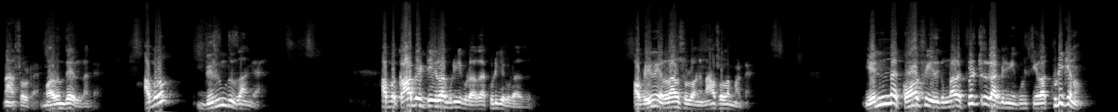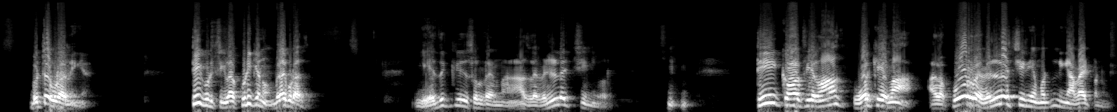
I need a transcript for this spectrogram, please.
நான் சொல்றேன். மருந்தே இல்லைங்க. அப்புறம் விருந்து தாங்க. அப்ப காபி டீ எல்லாம் குடிக்கக்கூடாது? அப்படின்னு எல்லாரும் சொல்லுவாங்க. நான் சொல்ல மாட்டேன். என்ன காஃபி இதுக்கு முன்னால ஃபில்டர் காஃபி நீங்க குடிச்சீங்களா? குடிக்கணும். விட்டுறக்கூடாது நீங்க. டீ குடிச்சிங்களா? குடிக்கணும். விடக்கூடாது. எதுக்கு சொல்றேன்னா அதுல வெள்ளைச்சீனி வரும். டீ காஃபி எல்லாம் ஓகே தான். அதில் போடுற வெள்ளைச்சீனியை மட்டும் நீங்கள் அவாய்ட் பண்ணணும்.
